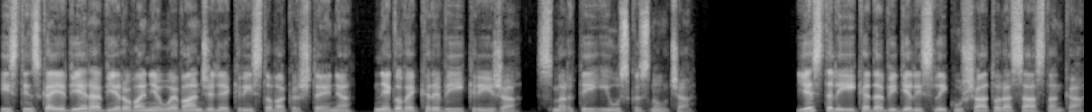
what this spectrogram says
Istinska je vjera vjerovanje u evanđelje Kristova krštenja, njegove krvi i križa, smrti i uskrsnuća. Jeste li ikada vidjeli sliku šatora sastanka?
